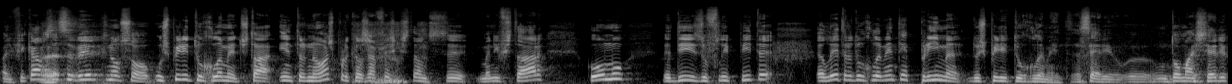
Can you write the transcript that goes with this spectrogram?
Olha, ficámos a saber que não só o espírito do regulamento está entre nós, porque ele já fez questão de se manifestar, como diz o Filipe Pita, a letra do regulamento é prima do espírito do regulamento. A sério, um tom mais sério.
